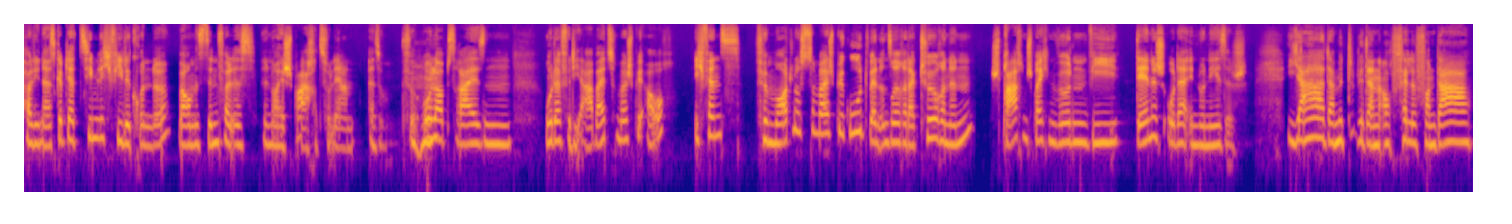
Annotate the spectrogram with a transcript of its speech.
Paulina, es gibt ja ziemlich viele Gründe, warum es sinnvoll ist, eine neue Sprache zu lernen. Also für mhm. Urlaubsreisen oder für die Arbeit zum Beispiel auch. Ich fände es für Mordlust zum Beispiel gut, wenn unsere Redakteurinnen Sprachen sprechen würden wie Dänisch oder Indonesisch. Ja, damit wir dann auch Fälle von da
